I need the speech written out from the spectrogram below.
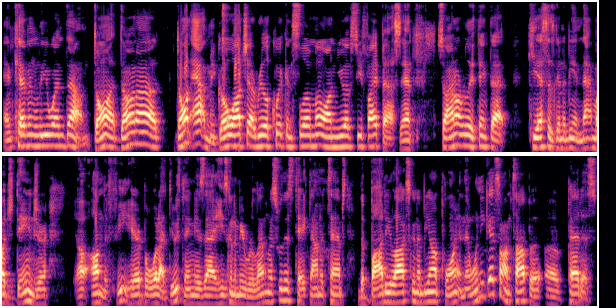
and Kevin Lee went down. Don't don't uh don't at me. Go watch that real quick in slow mo on UFC Fight Pass. And so I don't really think that Chiesa is going to be in that much danger. Uh, on the feet here, but what I do think is that he's going to be relentless with his takedown attempts. The body lock's going to be on point, and then when he gets on top of, of Pettis,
